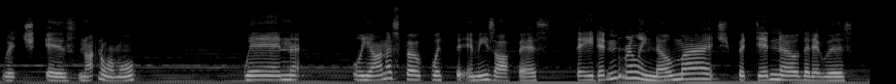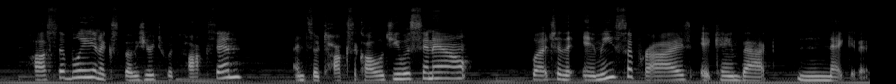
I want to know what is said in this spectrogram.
which is not normal. When Liana spoke with the ME's office, they didn't really know much, but did know that it was possibly an exposure to a toxin, and so toxicology was sent out. But to the ME's surprise, it came back negative.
